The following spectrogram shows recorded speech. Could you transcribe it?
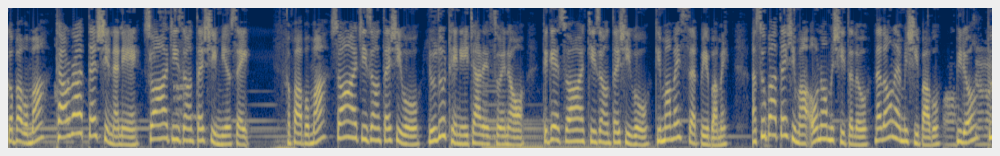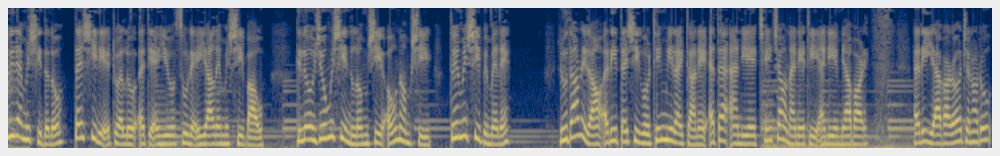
ကပ္ပပေါ်မှာထာဝရသက်ရှင်တဲ့နဲ့စွာအားကြီးဆုံးသက်ရှိမျိုးစိတ်ကပ္ပပေါ်မှာစွာအားကြီးဆုံးသက်ရှိကိုလူလူထင်နေကြတယ်ဆိုရင်တော့တကယ်စွာအားကြီးဆုံးသက်ရှိကိုဒီမှာမိတ်ဆက်ပေးပါမယ်အစူပါသက်ရှိမှာအုံတော့မရှိသလိုနှလုံးလည်းမရှိပါဘူးပြီးတော့တွေးလည်းမရှိသလိုသက်ရှိတွေအတွက်လို့အတဲ့အယူဆိုတဲ့အရာလည်းမရှိပါဘူးဒီလိုယူမရှိနှလုံးမရှိအုံတော့မရှိတွေးမရှိပေမဲ့လည်းလူသားတွေတော့အဲ့ဒီတက်ရှိကိုထိမိလိုက်တာနဲ့အသက်အန္တရာယ်ချင်းချောက်နိုင်တဲ့အထိအန္တရာယ်များပါတယ်။အဲ့ဒီຢာကတော့ကျွန်တော်တို့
